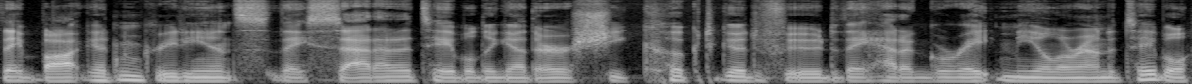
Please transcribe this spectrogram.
They bought good ingredients. They sat at a table together. She cooked good food. They had a great meal around a table,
